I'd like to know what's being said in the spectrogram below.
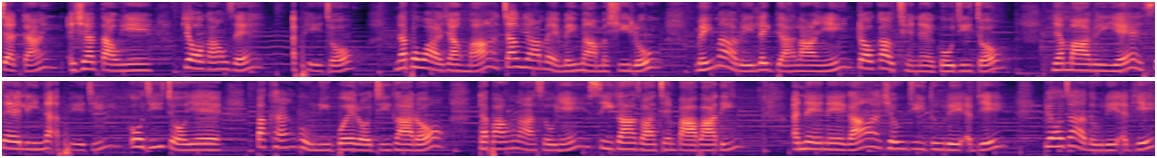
ကြက်တိုင်းအရက်တောင်ရင်ပျော်ကောင်းစေအဖေကျော်နတ်ဘဝရောက်မှကြောက်ရမဲ့မိန်းမမရှိလို့မိန်းမတွေလိပ်ပြာလာရင်တော်ကောက်ခြင်းတဲ့ကိုကြီးကျော်မြန်မာတွေရဲ့ဆယ်လီနတ်အဖေကြီးကိုကြီးကျော်ရဲ့ပကန်းကူနီပွဲတော်ကြီးကတော့တပေါင်းလာဆိုရင် စီကားစွာကျင်းပါပါသည်အနေနဲ့ကယုံကြည်သူတွေအပြည့်ပြောကြသူတွေအပြည့်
